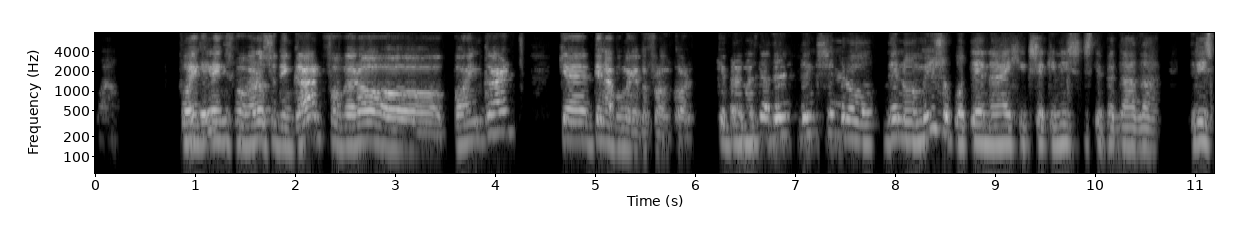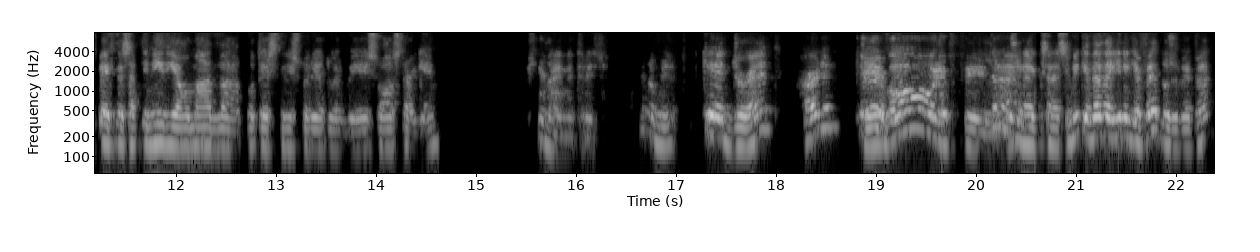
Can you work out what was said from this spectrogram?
Wow. Έχει, έχεις φοβερό shooting guard, φοβερό point guard και τι να πούμε για το front court. Και πραγματικά δεν, δεν ξέρω, δεν νομίζω ποτέ να έχει ξεκινήσει στην πεντάδα τρεις παίκτε από την ίδια ομάδα ποτέ στην ιστορία του NBA στο All-Star Game. Ποιοι να είναι τρεις; Δεν νομίζω. Και Durant, Harden και, και εγώ, ρε φίλε. Δεν νομίζω να έχει ξανασυμβεί και δεν θα γίνει και φέτος βέβαια.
